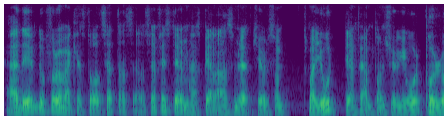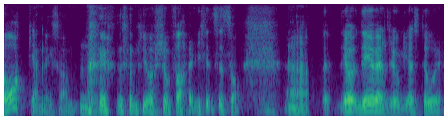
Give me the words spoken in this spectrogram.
ja, det, då får de verkligen stålsätta sig. Och sen finns det de här spelarna som är rätt kul som, som har gjort det 15-20 år på raken liksom. Mm. som gör så varje säsong. Mm. Uh, det, det är väldigt roliga historier.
